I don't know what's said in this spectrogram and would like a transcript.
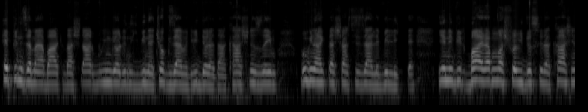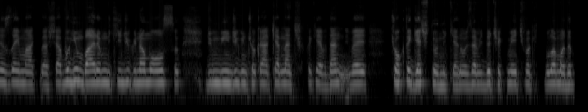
Hepinize merhaba arkadaşlar. Bugün gördüğünüz gibi yine çok güzel bir videoyla daha karşınızdayım. Bugün arkadaşlar sizlerle birlikte yeni bir bayramlaşma videosuyla karşınızdayım arkadaşlar. Bugün bayramın ikinci günü ama olsun. Dün birinci gün çok erkenden çıktık evden ve çok da geç döndük yani. O yüzden video çekmeye hiç vakit bulamadım.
